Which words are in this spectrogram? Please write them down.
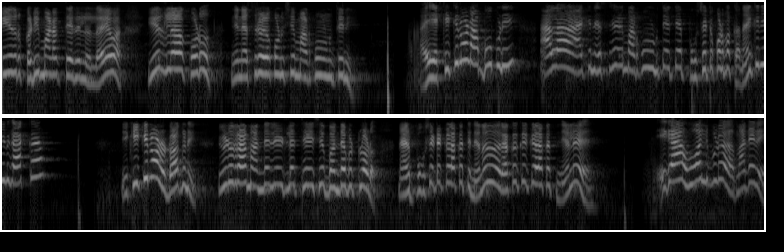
ನೀರು ಕಡಿಮೆ ಮಾಡಕ್ ಇರಲಿಲ್ಲ ಅಯ್ಯವ? ಇರ್ಲ, ಕೊಡು. ನಿನ್ನ ಹೆಸರು ಹೇಳ್ಕೊಂಡು ಮಾಡ್ಕೊಂಡು ಉಣ್ತೀನಿ. ಅಯ್ಯ ಕಿಕ್ಕಿ ನೋಡ ಬೂಪಡಿ ಅಲ್ಲ, ಆಕಿನ ಹೆಸರು ಮಾಡ್ಕೊಂಡು ಉಣ್ತೈತೆ ಪುಸೆಟ್ ಕೊಡ್ಬೇಕಾ ಆಕಿ ನಿನ್ಗೆ ಅಕ್ಕ ನೋಡು ಡಾಗಣಿ ಇಡುದ್ರ ಮಂದೇಲಿ ಇಡ್ಲೆ ತೇಸಿ ಬಂದೇ ಬಿಟ್ಟು ನೋಡು. ನಾನು ಪುಕ್ಸಟೆ ಕೇಳಕತ್ತೀನಿ ರೊಕ್ಕ ಕೇಳಕತ್ತೀನಿ, ಅಲ್ಲೇ? ಈಗ ಹೋಲ್ ಬಿಡು ಮಾದೇವಿ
